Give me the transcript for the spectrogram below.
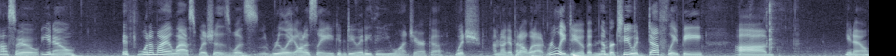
Also, you know, if one of my last wishes was really honestly, you can do anything you want, Jerica, which I'm not gonna put out what I'd really do, but number two would definitely be, um, you know,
